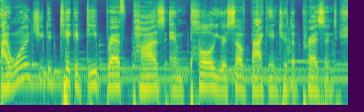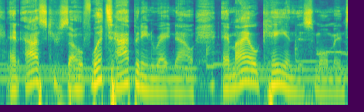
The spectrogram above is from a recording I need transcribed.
I want you to take a deep breath, pause, and pull yourself back into the present and ask yourself, what's happening right now? Am I okay in this moment?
